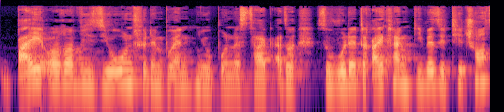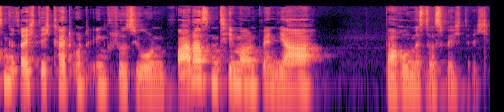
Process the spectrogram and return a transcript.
bei eurer Vision für den Brand New Bundestag? Also sowohl der Dreiklang Diversität, Chancengerechtigkeit und Inklusion. War das ein Thema und wenn ja, warum ist das wichtig?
